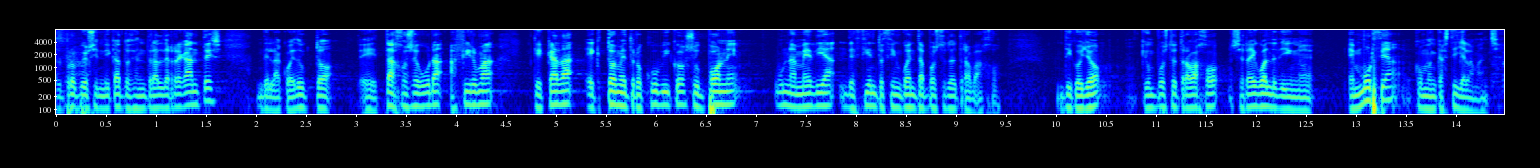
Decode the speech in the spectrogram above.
El propio Sindicato Central de Regantes del acueducto eh, Tajo Segura afirma que cada hectómetro cúbico supone una media de 150 puestos de trabajo. Digo yo que un puesto de trabajo será igual de digno en Murcia como en Castilla-La Mancha.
